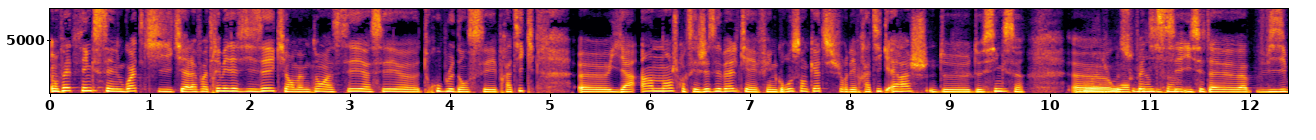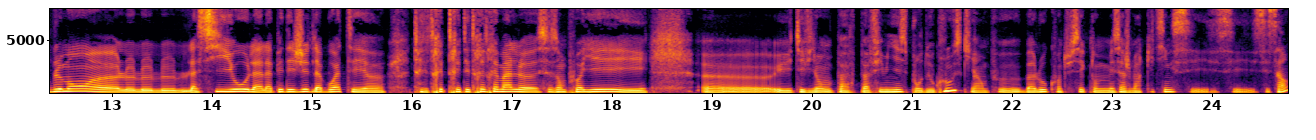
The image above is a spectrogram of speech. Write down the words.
En fait, Think c'est une boîte qui, qui est à la fois très médiatisée et qui est en même temps assez assez trouble dans ses pratiques. Il y a un an, je crois que c'est Jezebel qui avait fait une grosse enquête sur les pratiques RH de, de Things, euh, Ouais, où en fait il s'est, il euh, visiblement euh, le, le, le- la CEO, la, la PDG de la boîte est euh, traité très, très très mal ses employés et, et est évidemment pas, pas féministe pour deux clous, ce qui est un peu ballot quand tu sais que ton message marketing c'est, ça.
